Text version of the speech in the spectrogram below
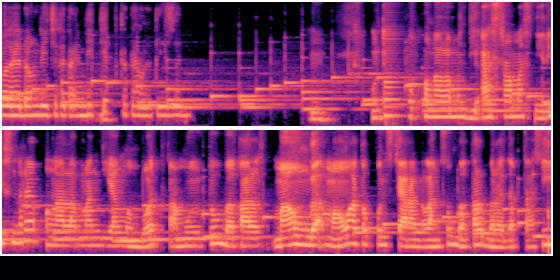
Boleh dong diceritain dikit ke teletizen. Untuk pengalaman di asrama sendiri sebenarnya pengalaman yang membuat kamu itu bakal mau nggak mau ataupun secara langsung bakal beradaptasi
